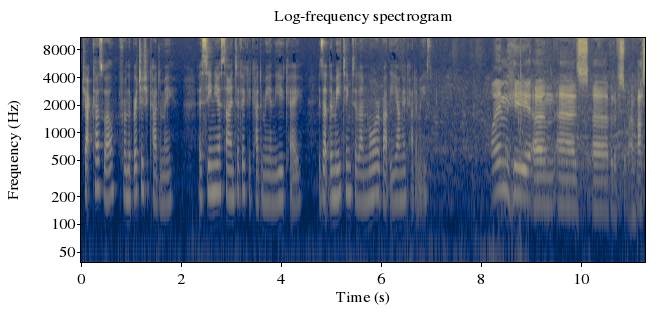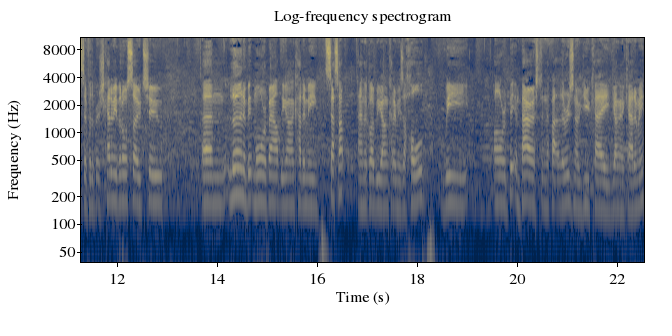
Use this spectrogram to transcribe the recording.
Jack Caswell, from the British Academy, a senior scientific academy in the UK, is at the meeting to learn more about the young academies. I'm here um, as a bit of, sort of ambassador for the British Academy, but also to um, learn a bit more about the Young Academy setup and the Global Young Academy as a whole. We are a bit embarrassed in the fact that there is no UK Young Academy,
